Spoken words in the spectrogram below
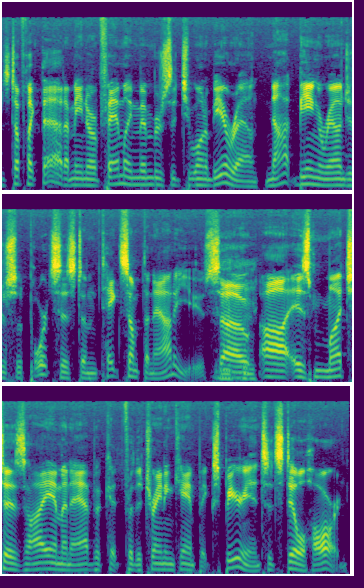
stuff like that, I mean, or family members that you want to be around, not being around your support system takes something out of you. So, uh, as much as I am an advocate for the training camp experience, it's still hard.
